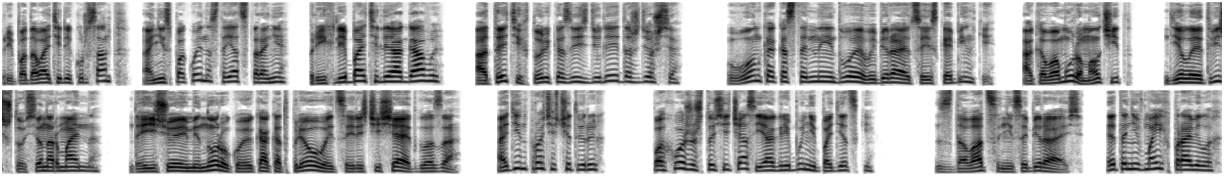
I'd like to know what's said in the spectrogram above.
Преподаватель и курсант, они спокойно стоят в стороне. Прихлебатели агавы, от этих только звездюлей дождешься. Вон как остальные двое выбираются из кабинки, а Кавамура молчит, делает вид, что все нормально. Да еще и Минору кое-как отплевывается и расчищает глаза. Один против четверых. Похоже, что сейчас я огребу не по-детски. Сдаваться не собираюсь. Это не в моих правилах.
